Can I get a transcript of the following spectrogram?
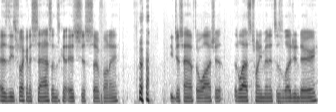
as these fucking assassins. It's just so funny. you just have to watch it. The last 20 minutes is legendary.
